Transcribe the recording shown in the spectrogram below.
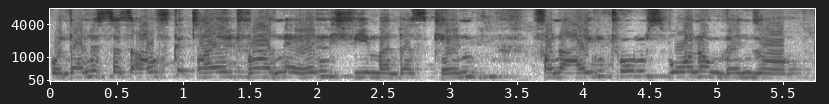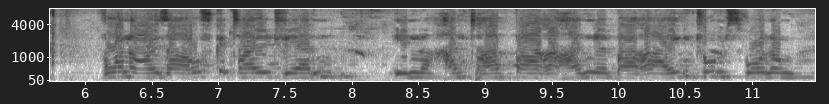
und dann ist das aufgeteilt worden, ähnlich wie man das kennt von Eigentumswohnungen, wenn so Wohnhäuser aufgeteilt werden in handhabbare, handelbare Eigentumswohnungen,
